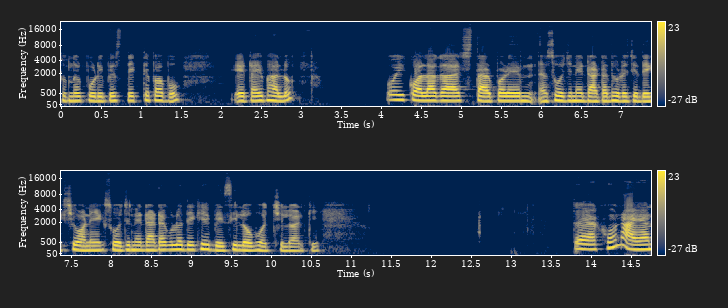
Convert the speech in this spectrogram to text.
সুন্দর পরিবেশ দেখতে পাবো, এটাই ভালো। ওই কলা গাছ, তারপরে সজনে ডাঁটা ধরেছে, দেখছি অনেক সজনে ডাঁটাগুলো দেখে বেশি লোভ হচ্ছিল আর কি। তো এখন আয়ান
